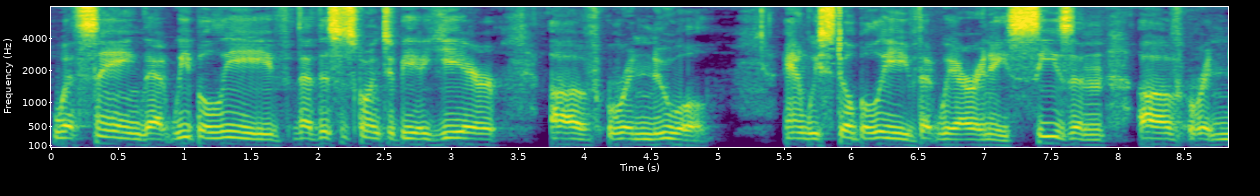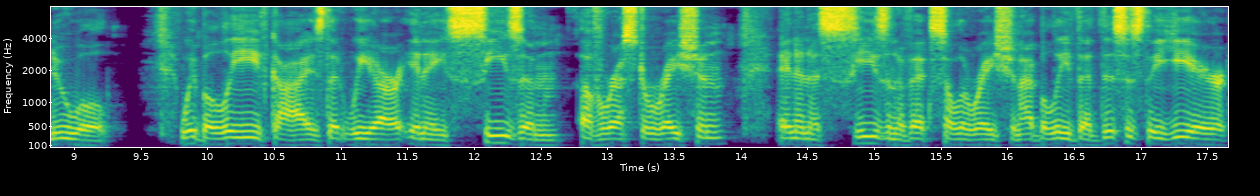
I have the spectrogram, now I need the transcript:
with saying that we believe that this is going to be a year of renewal. And we still believe that we are in a season of renewal. We believe, guys, that we are in a season of restoration and in a season of acceleration. I believe that this is the year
